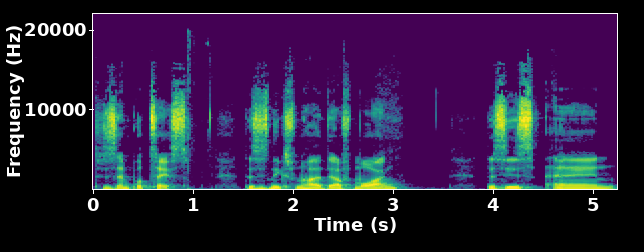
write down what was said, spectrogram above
Das ist ein Prozess. Das ist nichts von heute auf morgen. Das ist ein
